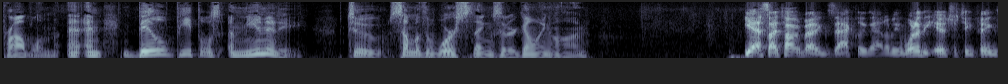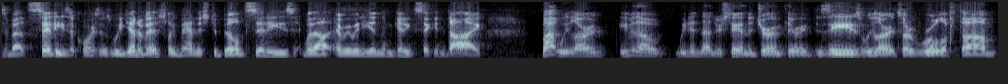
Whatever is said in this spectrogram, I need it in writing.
problem and, and build people's immunity to some of the worst things that are going on? Yes, I talk about exactly that. I mean, one of the interesting things about cities, of course, is we did eventually manage to build cities without everybody in them getting sick and dying. But we learned, even though we didn't understand the germ theory of disease, we learned sort of rule of thumb,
